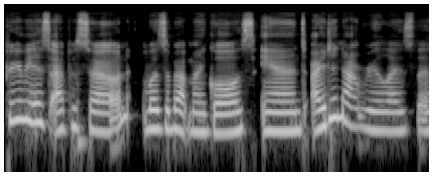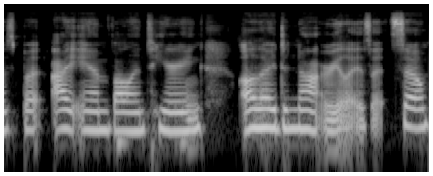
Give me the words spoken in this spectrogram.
previous episode was about my goals. And I did not realize this, but I am volunteering, although I did not realize it. So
